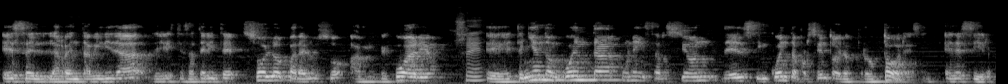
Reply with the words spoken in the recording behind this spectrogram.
es el- la rentabilidad de este satélite solo para el uso agropecuario, Sí. teniendo en cuenta una inserción del 50% de los productores. Es decir,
